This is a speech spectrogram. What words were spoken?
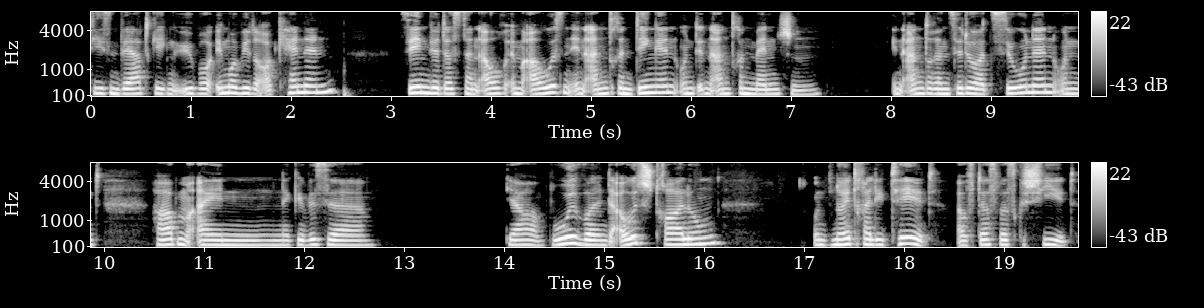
diesen Wert gegenüber immer wieder erkennen, sehen wir das dann auch im Außen in anderen Dingen und in anderen Menschen, in anderen Situationen und haben eine gewisse, ja, wohlwollende Ausstrahlung und Neutralität auf das, was geschieht.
